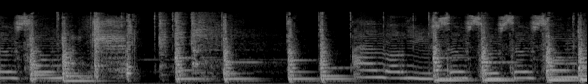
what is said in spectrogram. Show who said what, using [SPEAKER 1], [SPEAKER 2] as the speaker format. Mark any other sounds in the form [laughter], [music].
[SPEAKER 1] so, so much. I love you so, so, so, so much.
